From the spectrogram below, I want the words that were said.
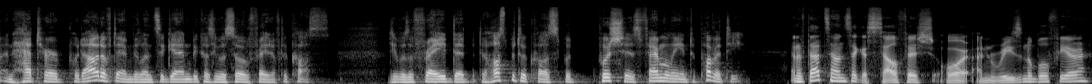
and had her put out of the ambulance again because he was so afraid of the costs. He was afraid that the hospital costs would push his family into poverty. And if that sounds like a selfish or unreasonable fear,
